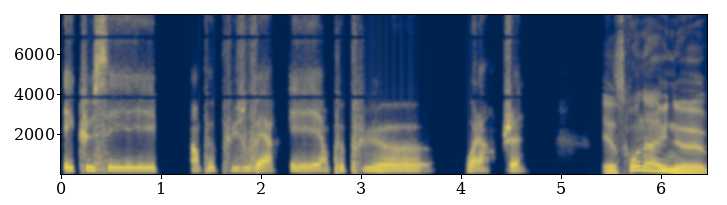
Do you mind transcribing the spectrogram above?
et que c'est un peu plus ouvert et un peu plus, euh, voilà, jeune. Est-ce qu'on a une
